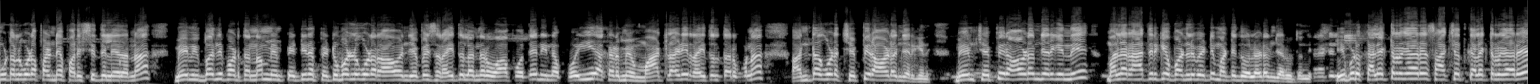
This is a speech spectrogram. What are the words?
మూటలు కూడా పండే పరిస్థితి లేదన్నా మేము ఇబ్బంది పడుతున్నాం. మేము పెట్టిన పెట్టుబడులు కూడా రావని చెప్పేసి రైతులందరూ వాపోతే నిన్న పోయి అక్కడ మేము మాట్లాడి రైతుల తరఫున అంతా కూడా చెప్పి రావడం జరిగింది. మేము చెప్పి రావడం జరిగింది మళ్ళీ రాత్రికే బండ్లు పెట్టి మట్టి దోలడం జరుగుతుంది. ఇప్పుడు కలెక్టర్ గారే సాక్షాత్ కలెక్టర్ గారే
